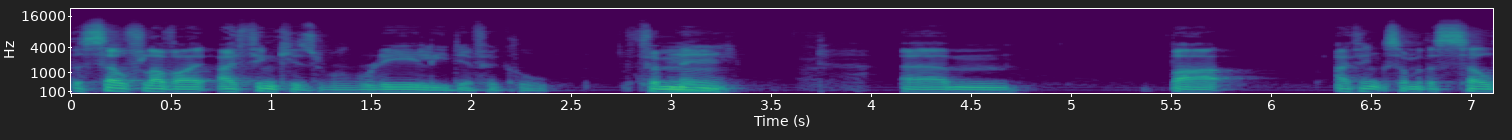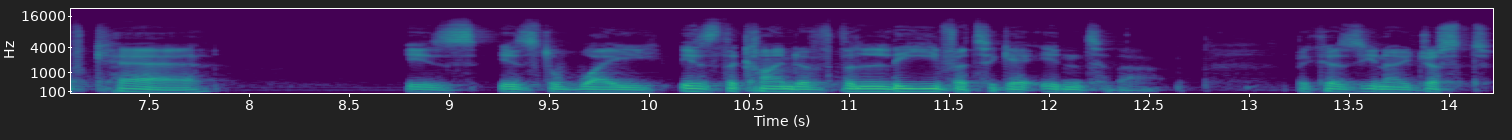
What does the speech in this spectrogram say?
the self love I, I think is really difficult for me. Um, but I think some of the self care is is the way is the kind of the lever to get into that because you know just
